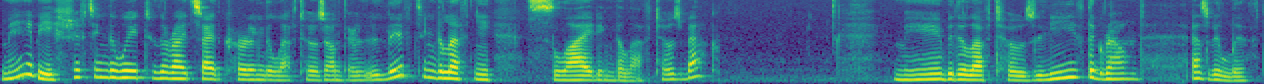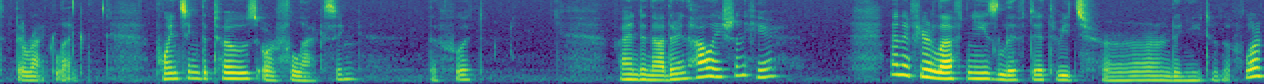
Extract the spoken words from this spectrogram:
Maybe shifting the weight to the right side, curling the left toes under, lifting the left knee, sliding the left toes back. Maybe the left toes leave the ground as we lift the right leg, pointing the toes or flexing the foot. Find another inhalation here. And if your left knee is lifted, return the knee to the floor.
